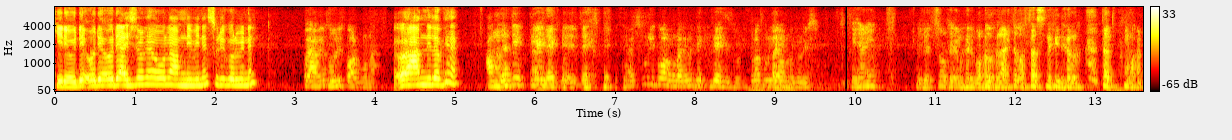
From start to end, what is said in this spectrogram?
কি রে ওইটা ওইটা ওইটা আসিস কে বলে আম নিবি না? চুরি করবি না? আমি চুরি করব না। ও আম নিল কে আমরা দেখতে আইছি। আমি চুরি করব না কিন্তু দেখতে আইছি। চুরি তোরা চুরি কেমন করিস? কি জানি ওই যে চোখের মেয়ের বড় একটা কথা শুনে গেল তার প্রমাণ।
